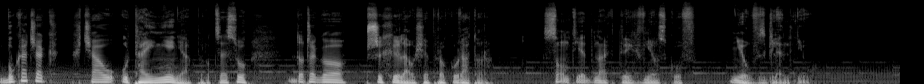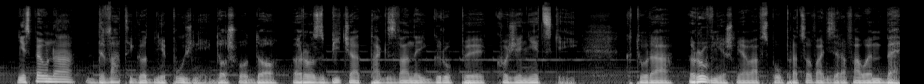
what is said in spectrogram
Bukaciak chciał utajnienia procesu, do czego przychylał się prokurator. Sąd jednak tych wniosków nie uwzględnił. Niespełna dwa tygodnie później doszło do rozbicia tzw. Tak grupy kozienieckiej, która również miała współpracować z Rafałem B.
